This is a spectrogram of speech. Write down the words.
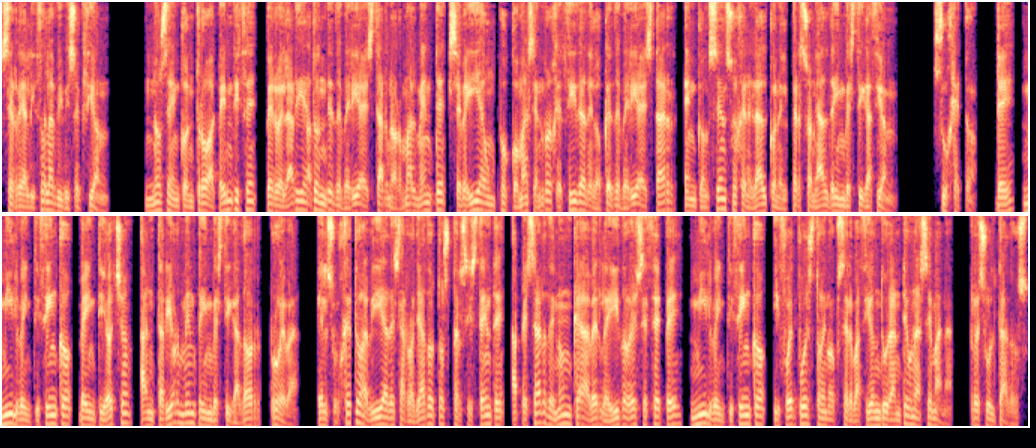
Se realizó la vivisección. No se encontró apéndice, pero el área donde debería estar normalmente se veía un poco más enrojecida de lo que debería estar, en consenso general con el personal de investigación. Sujeto. D. 1025-28, anteriormente investigador, prueba. El sujeto había desarrollado tos persistente, a pesar de nunca haber leído SCP-1025, y fue puesto en observación durante una semana. Resultados.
